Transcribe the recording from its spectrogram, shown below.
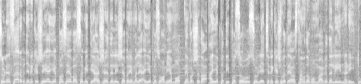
ಸುಳ್ಯ ಸಾರ್ವಜನಿಕ ಶ್ರೀ ಅಯ್ಯಪ್ಪ ಸೇವಾ ಸಮಿತಿ ಆಶ್ರಯದಲ್ಲಿ ಶಬರಿಮಲೆ ಅಯ್ಯಪ್ಪ ಸ್ವಾಮಿಯ ಮೂವತ್ತನೇ ವರ್ಷದ ಅಯ್ಯಪ್ಪ ದೀಪೋತ್ಸವವು ಸುಳ್ಯ ಚನಕೇಶ್ವರ ದೇವಸ್ಥಾನದ ಮುಂಭಾಗದಲ್ಲಿ ನಡೆಯಿತು.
